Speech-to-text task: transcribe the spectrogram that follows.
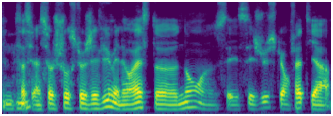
Ça, mhm. c'est la seule chose que j'ai vue, mais le reste, euh, non. C'est juste qu'en fait, il y a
